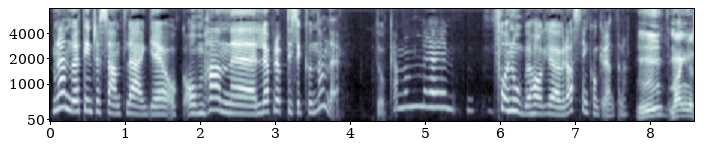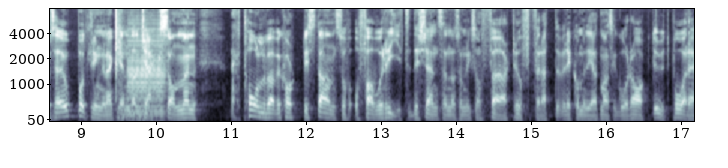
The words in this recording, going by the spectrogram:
men ändå ett intressant läge. Och om han eh, löper upp till sitt kunnande, då kan de eh, få en obehaglig överraskning, konkurrenterna. Mm. Magnus är uppåt kring den här Kendall Jackson, men 12 över kortdistans och, och favorit, det känns ändå som liksom för tufft för att rekommendera att man ska gå rakt ut på det.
